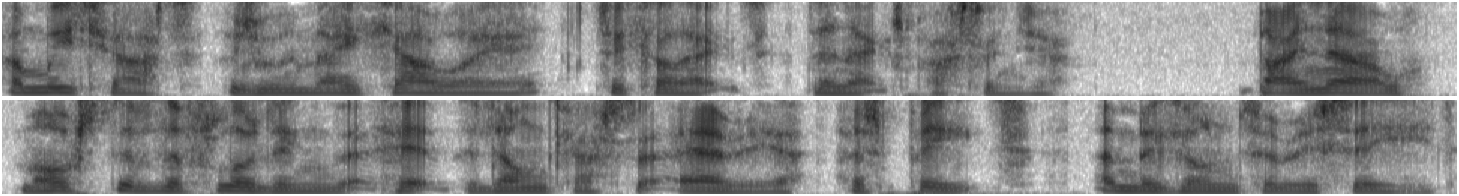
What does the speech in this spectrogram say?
and we chat as we make our way to collect the next passenger. By now, most of the flooding that hit the Doncaster area has peaked and begun to recede.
